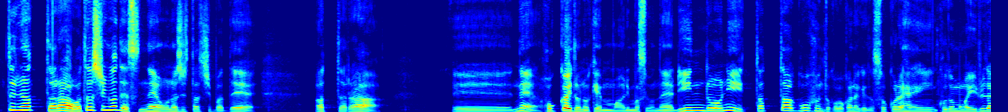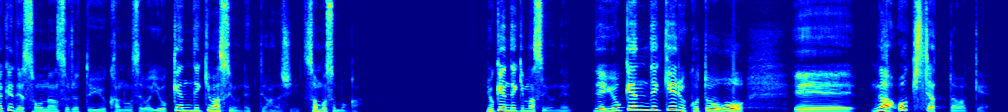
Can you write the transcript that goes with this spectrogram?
ってなったら私がですね同じ立場であったら、えー、ね、北海道の件もありますよね林道にたった5分とか分からないけどそこら辺子供がいるだけで遭難するという可能性は予見できますよねっていう話そもそもが。予見できますよね。で、予見できることを、えー、が起きちゃったわけ。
